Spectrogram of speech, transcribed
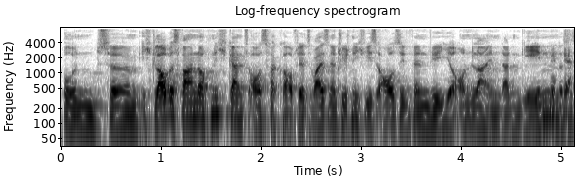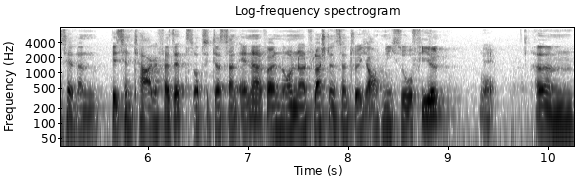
und ähm, ich glaube, es war noch nicht ganz ausverkauft. Jetzt weiß ich natürlich nicht, wie es aussieht, wenn wir hier online dann gehen. Das ja. ist ja dann ein bisschen Tage versetzt, ob sich das dann ändert, weil 900 Flaschen ist natürlich auch nicht so viel. Nee. Ähm,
